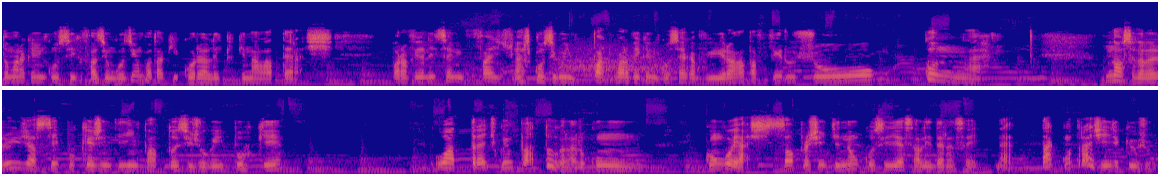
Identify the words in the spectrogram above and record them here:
Tomara que a gente consiga fazer um golzinho. Botar aqui Coralic aqui na laterais. Bora ver ali se ele faz. Acho que conseguiu um empate. Bora ver que ele consegue virar. Tá vira o jogo. Nossa galera, eu já sei porque a gente empatou esse jogo aí. Porque o Atlético empatou, galera, com com Goiás. Só pra gente não conseguir essa liderança aí. É, tá contra a gente aqui o jogo.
